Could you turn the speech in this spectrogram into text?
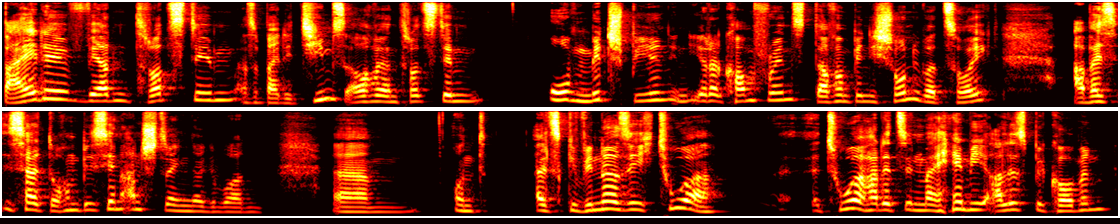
Beide werden trotzdem, also beide Teams auch, werden trotzdem oben mitspielen in ihrer Conference. Davon bin ich schon überzeugt. Aber es ist halt doch ein bisschen anstrengender geworden. Ähm, und als Gewinner sehe ich Tour. Äh, Tour hat jetzt in Miami alles bekommen,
